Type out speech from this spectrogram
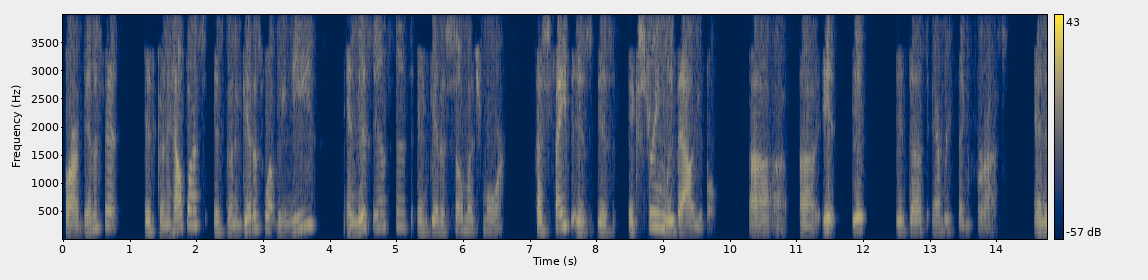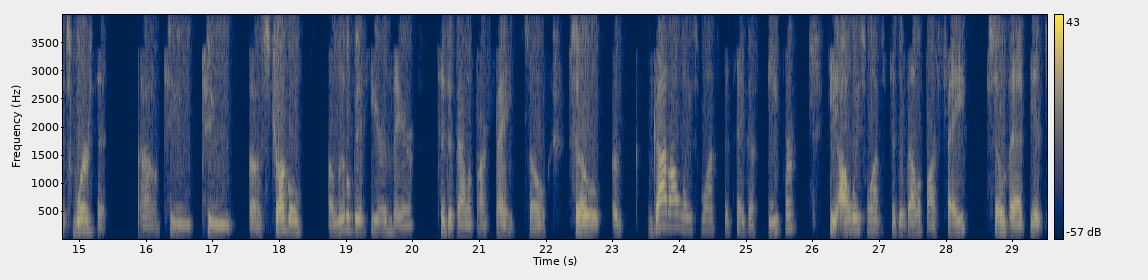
for our benefit. It's going to help us. It's going to get us what we need in this instance, and get us so much more. Because faith is is extremely valuable. Uh, uh, it it it does everything for us, and it's worth it uh, to to uh, struggle a little bit here and there to develop our faith. So so uh, God always wants to take us deeper. He always wants to develop our faith so that it's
